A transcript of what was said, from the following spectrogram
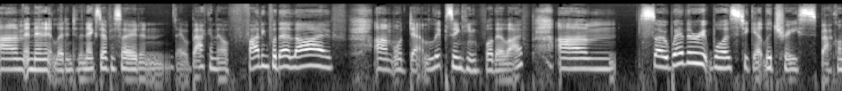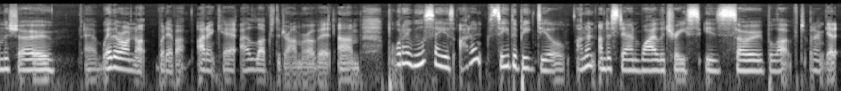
Um, and then it led into the next episode, and they were back and they were fighting for their life, um, or da- lip syncing for their life. Um, so whether it was to get Latrice back on the show. Uh, whether or not, whatever, I don't care. I loved the drama of it. Um, but what I will say is, I don't see the big deal. I don't understand why Latrice is so beloved. I don't get it.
